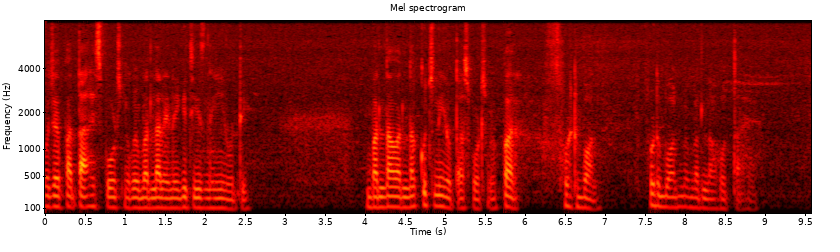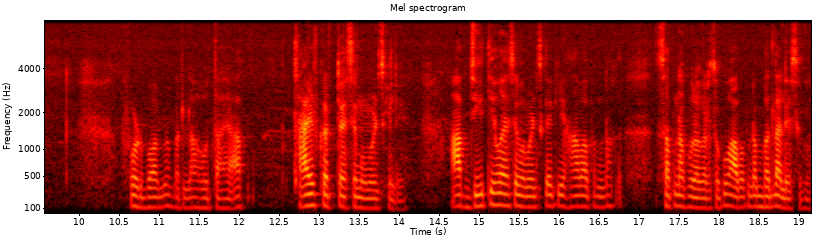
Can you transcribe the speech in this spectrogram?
मुझे पता है स्पोर्ट्स में कोई बदला लेने की चीज़ नहीं होती। बदला बदला कुछ नहीं होता स्पोर्ट्स में, पर फुटबॉल फुटबॉल में बदला होता है। फुटबॉल में बदला होता है। आप थ्राइव करते हो ऐसे मोमेंट्स के लिए। आप जीते हो ऐसे मोमेंट्स के कि हाँ आप अपना सपना पूरा कर सको, आप अपना बदला ले सको।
